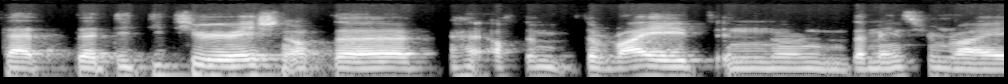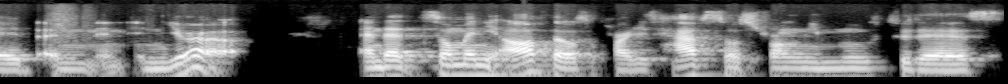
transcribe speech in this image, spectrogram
that the, the, deterioration of the of the, the right in the mainstream right in, in, in Europe and that so many of those parties have so strongly moved to this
